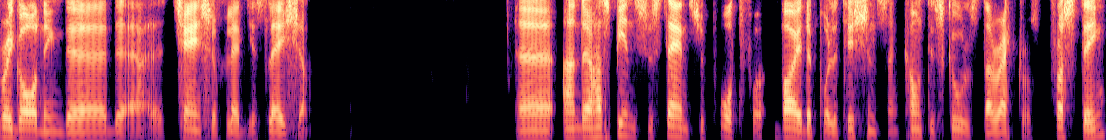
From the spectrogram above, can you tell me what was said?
regarding the, the uh, change of legislation. Uh, and there has been sustained support for, by the politicians and county schools directors, trusting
